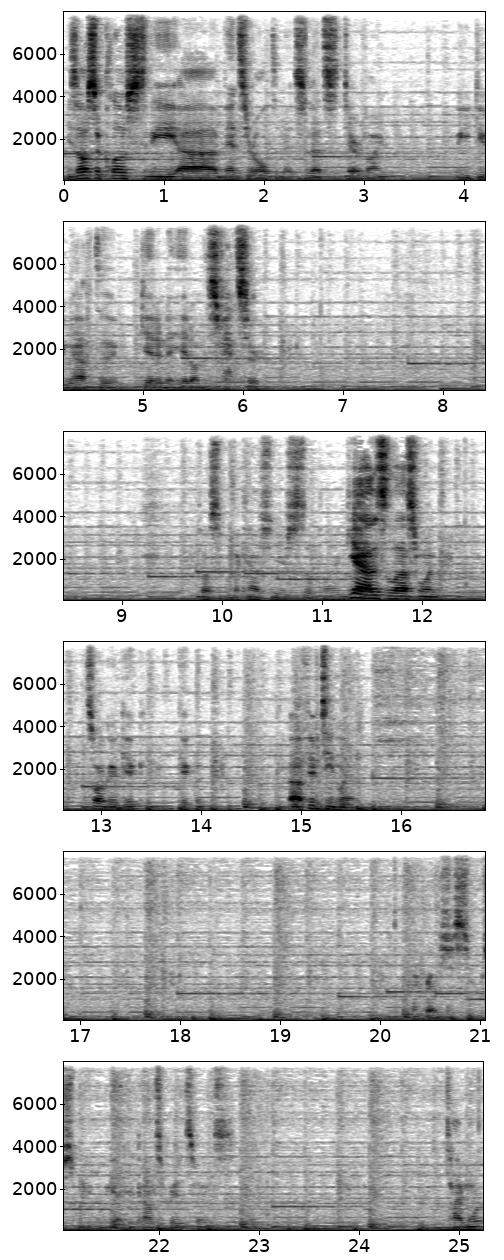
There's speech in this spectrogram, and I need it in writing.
He's also close to the uh, Venser ultimate, so that's terrifying. We do have to get in a hit on this Venser. On the couch and still playing. Yeah, this is the last one. It's all good, Gig. Gig. Uh, 15 land. That was just super sweet. We got your Consecrated Sphinx. Time Warp.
